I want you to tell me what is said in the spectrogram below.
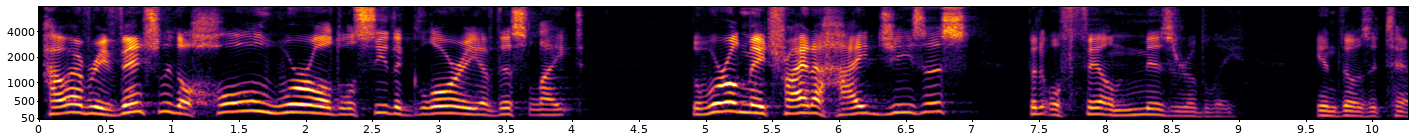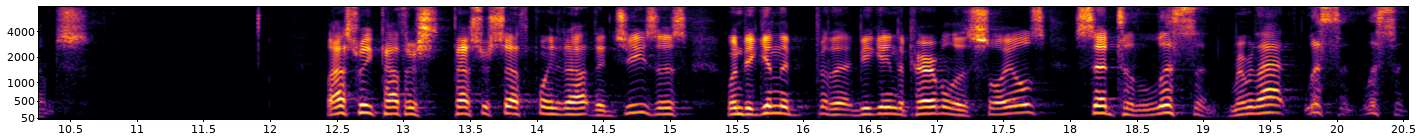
However, eventually the whole world will see the glory of this light. The world may try to hide Jesus, but it will fail miserably in those attempts. Last week, Pastor Seth pointed out that Jesus, when beginning the, beginning the parable of the soils, said to listen. Remember that? Listen, listen.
